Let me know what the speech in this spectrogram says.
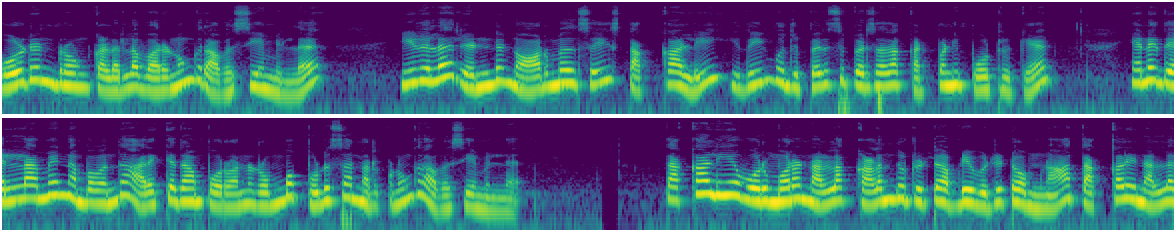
கோல்டன் ப்ரௌன் கலரில் வரணுங்கிற அவசியம் இல்லை இதில் ரெண்டு நார்மல் சைஸ் தக்காளி இதையும் கொஞ்சம் பெருசு பெருசாக தான் கட் பண்ணி போட்டிருக்கேன். ஏன்னா இது எல்லாமே நம்ம வந்து அரைக்க தான் போகிறோம் ஆனால் ரொம்ப பொடுசாக நறுக்கணுங்கிற அவசியம் இல்லை தக்காளியை ஒரு முறை நல்லா கலந்துட்டுட்டு அப்படியே விட்டுட்டோம்னா தக்காளி நல்லா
